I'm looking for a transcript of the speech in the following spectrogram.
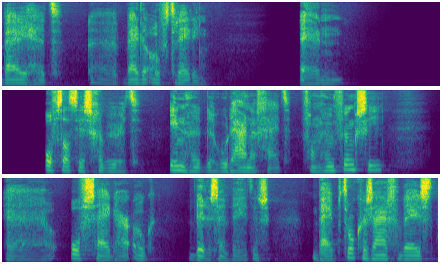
bij het uh, bij de overtreding. En of dat is gebeurd in de hoedanigheid van hun functie, uh, of zij daar ook willens en wetens bij betrokken zijn geweest.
